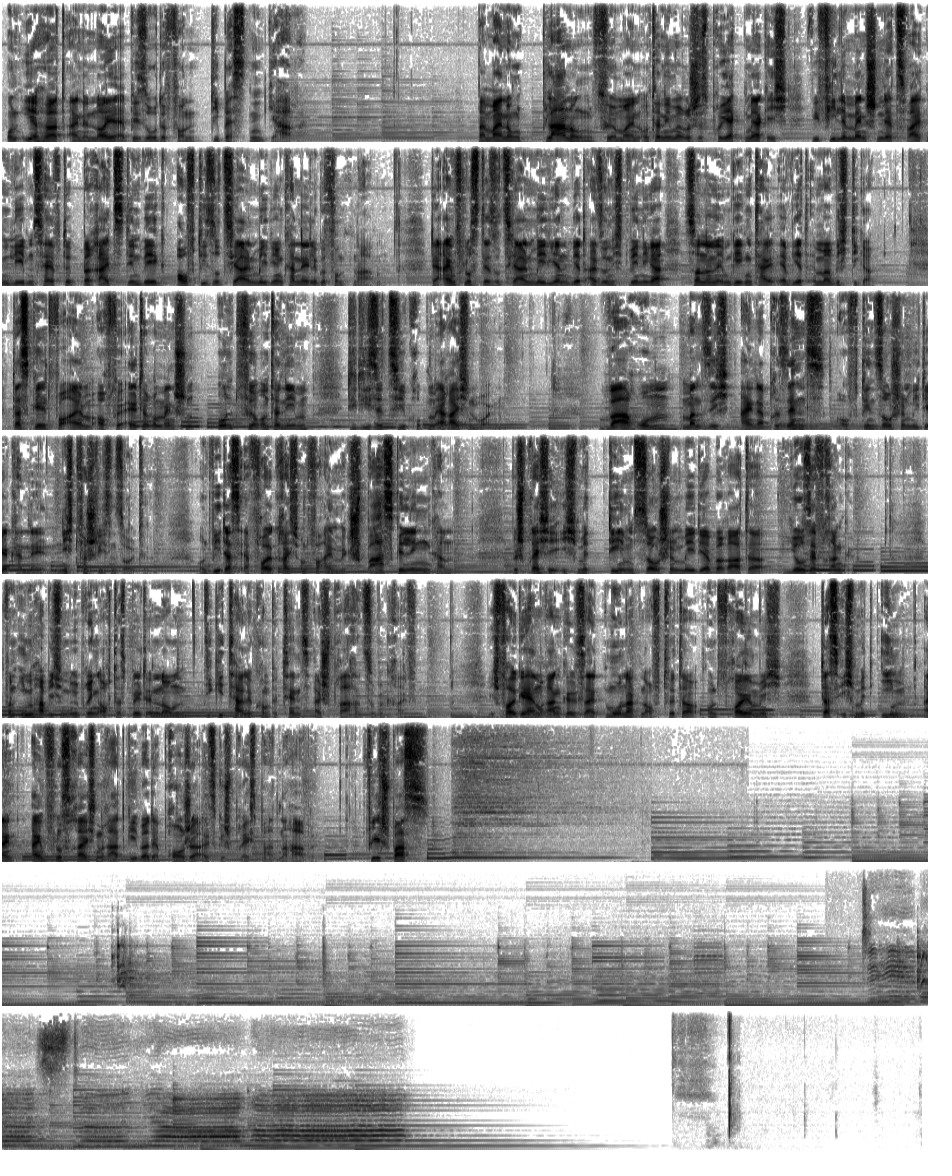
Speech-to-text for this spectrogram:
und ihr hört eine neue Episode von Die besten Jahre. Bei meinen Planungen für mein unternehmerisches Projekt merke ich, wie viele Menschen der zweiten Lebenshälfte bereits den Weg auf die sozialen Medienkanäle gefunden haben. Der Einfluss der sozialen Medien wird also nicht weniger, sondern im Gegenteil, er wird immer wichtiger. Das gilt vor allem auch für ältere Menschen und für Unternehmen, die diese Zielgruppen erreichen wollen. Warum man sich einer Präsenz auf den Social-Media-Kanälen nicht verschließen sollte und wie das erfolgreich und vor allem mit Spaß gelingen kann, bespreche ich mit dem Social-Media-Berater Josef Franke. Von ihm habe ich im Übrigen auch das Bild entnommen, digitale Kompetenz als Sprache zu begreifen. Ich folge Herrn Rankel seit Monaten auf Twitter und freue mich, dass ich mit ihm einen einflussreichen Ratgeber der Branche als Gesprächspartner habe. Viel Spaß!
